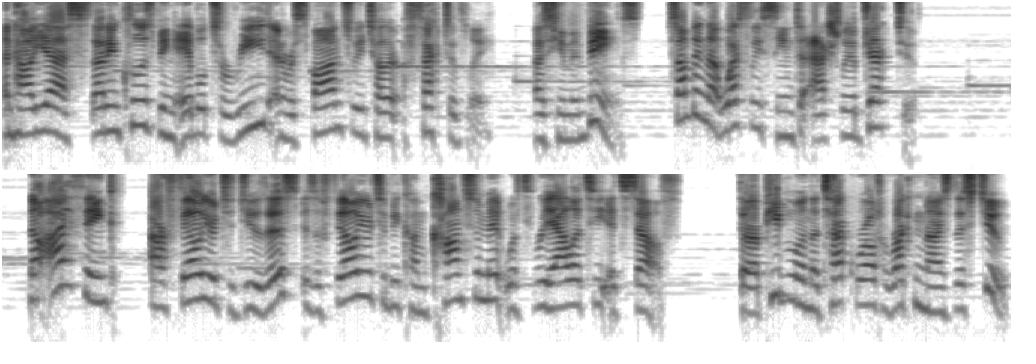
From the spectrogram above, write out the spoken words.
and how, yes, that includes being able to read and respond to each other effectively as human beings, something that Wesley seemed to actually object to. Now, I think our failure to do this is a failure to become consummate with reality itself. There are people in the tech world who recognize this too,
